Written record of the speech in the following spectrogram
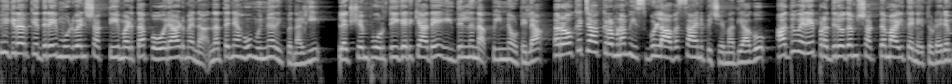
ഭീകരർക്കെതിരെ മുഴുവൻ ശക്തിയുമെടുത്ത് പോരാടുമെന്ന് നത്തന്യാഹു മുന്നറിയിപ്പ് നൽകി. ലക്ഷ്യം പൂർത്തീകരിക്കാതെ ഇതിൽ നിന്ന് പിന്നോട്ടില്ല. റോക്കറ്റ് ആക്രമണം ഹിസ്ബുള്ള അവസാനിപ്പിച്ചേ മതിയാകൂ. അതുവരെ പ്രതിരോധം ശക്തമായി തന്നെ തുടരും.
